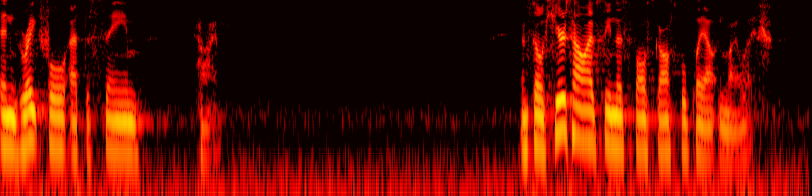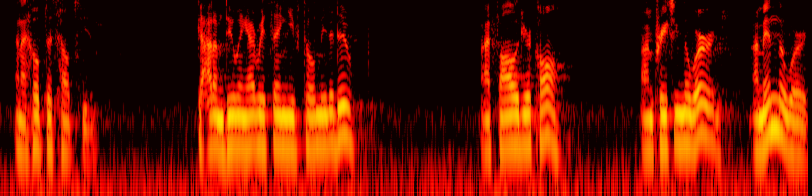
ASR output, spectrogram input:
and grateful at the same time. And so here's how I've seen this false gospel play out in my life. And I hope this helps you. God, I'm doing everything you've told me to do. I followed your call. I'm preaching the word. I'm in the word.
